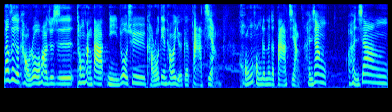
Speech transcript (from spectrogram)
那这个烤肉的话，就是通常大你如果去烤肉店，它会有一个大酱，红红的那个大酱，很像很像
